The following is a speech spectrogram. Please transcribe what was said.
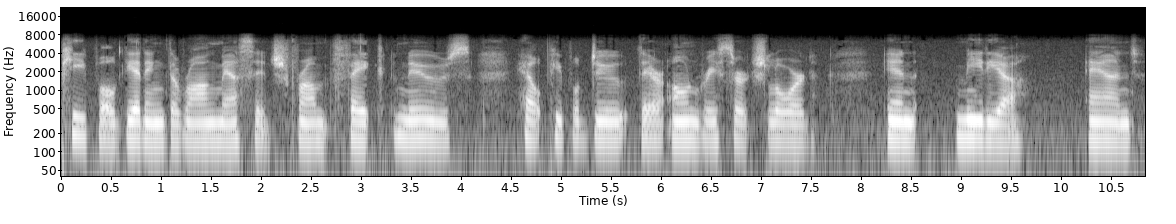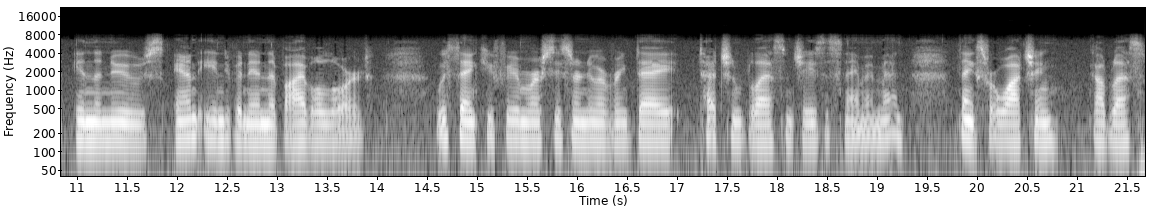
people getting the wrong message from fake news. Help people do their own research, Lord, in media and in the news and even in the Bible, Lord. We thank you for your mercies are new every day. Touch and bless in Jesus' name, amen. Thanks for watching. God bless.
